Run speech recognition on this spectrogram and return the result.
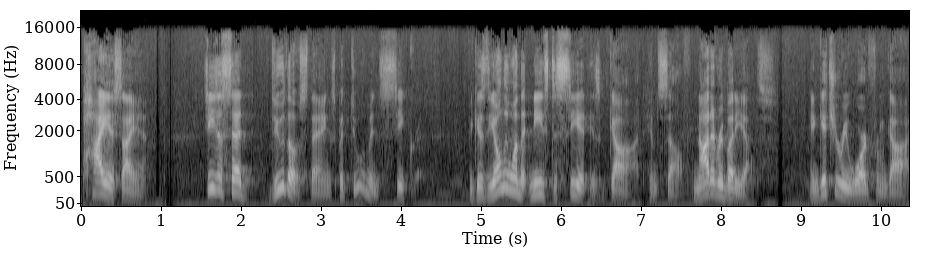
pious I am. Jesus said, do those things, but do them in secret. Because the only one that needs to see it is God Himself, not everybody else. And get your reward from God.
